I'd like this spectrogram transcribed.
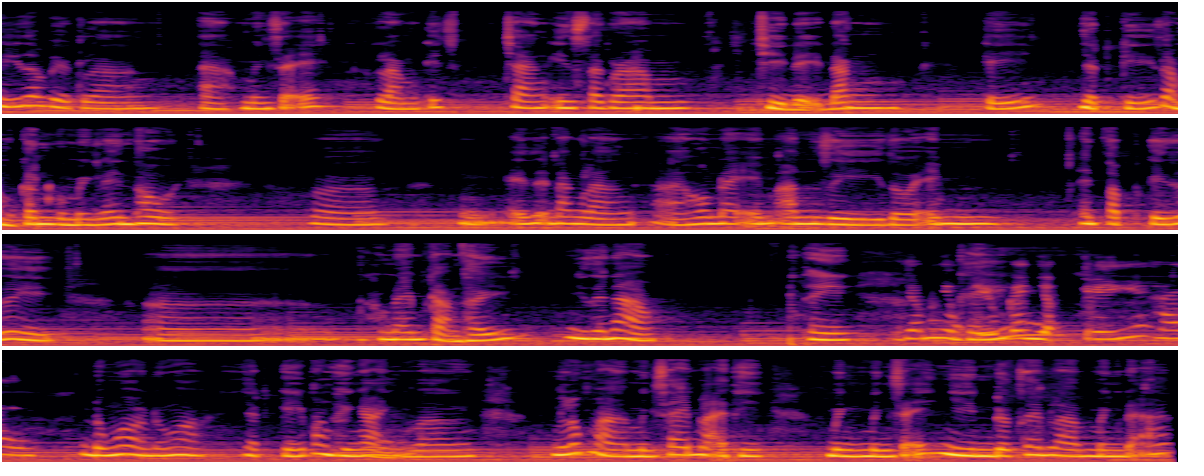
nghĩ ra việc là à mình sẽ làm cái trang Instagram chỉ để đăng cái nhật ký giảm cân của mình lên thôi. Và em sẽ đăng là à hôm nay em ăn gì rồi em em tập cái gì? À, hôm nay em cảm thấy như thế nào? Thì giống như cái, kiểu cái nhật ký hay em? Đúng rồi đúng rồi. Nhật ký bằng hình ảnh ừ. và lúc mà mình xem lại thì mình mình sẽ nhìn được xem là mình đã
